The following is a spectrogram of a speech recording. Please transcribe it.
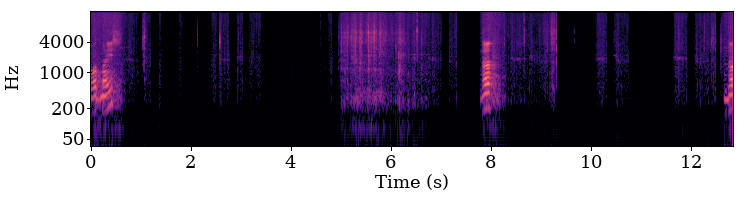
বদমাইশ। না। না।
